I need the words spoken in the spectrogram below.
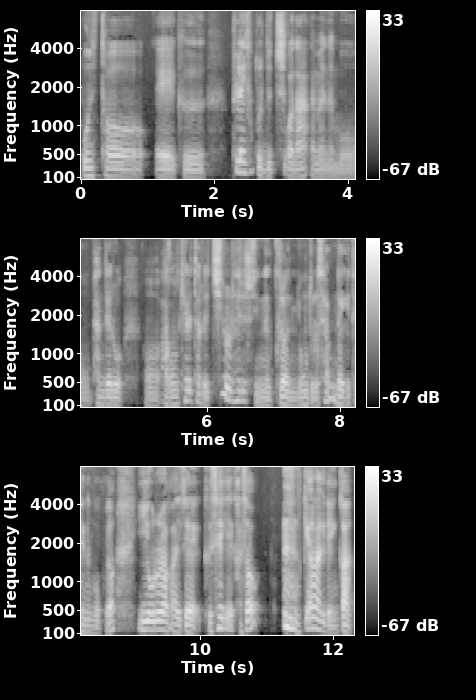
몬스터의 그 플레이 속도를 늦추거나 아니면은 뭐 반대로 어, 아군 캐릭터를 치료를 해줄 수 있는 그런 용도로 사용되게 되는 거고요. 이 오로라가 이제 그 세계에 가서 깨어나게 되니까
